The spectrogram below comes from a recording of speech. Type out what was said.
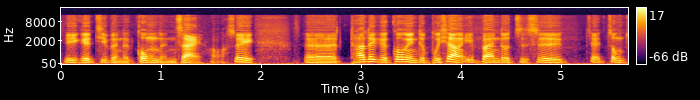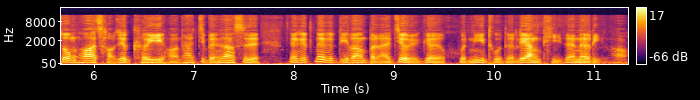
一个基本的功能在哈，所以呃，它那个公园就不像一般都只是在种种花草就可以哈，它基本上是那个那个地方本来就有一个混凝土的量体在那里哈。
